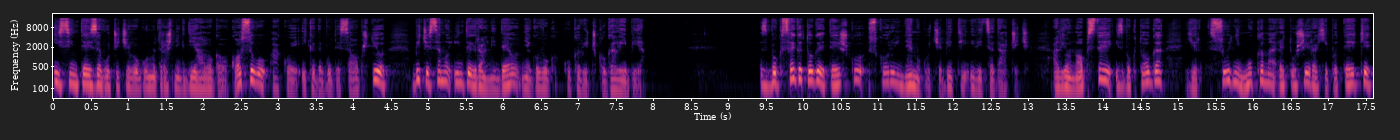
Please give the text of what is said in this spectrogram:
I sinteza Vučićevog unutrašnjeg dijaloga o Kosovu, ako je ikada bude saopštio, bit će samo integralni deo njegovog kukavičkog alibija. Zbog svega toga je teško, skoro i nemoguće biti Ivica Dačić, ali on opstaje i zbog toga jer sudnjim mukama retušira hipoteke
